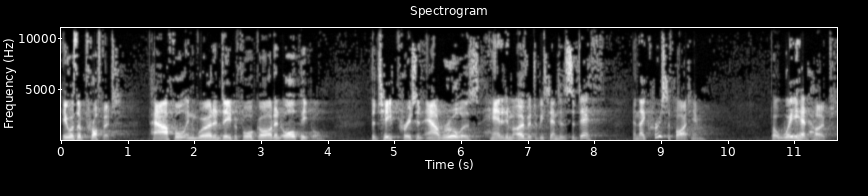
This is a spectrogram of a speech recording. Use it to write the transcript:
He was a prophet powerful in word and deed before God and all people. The chief priests and our rulers handed him over to be sentenced to death, and they crucified him. But we had hoped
